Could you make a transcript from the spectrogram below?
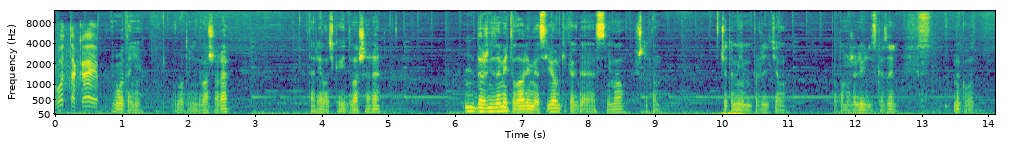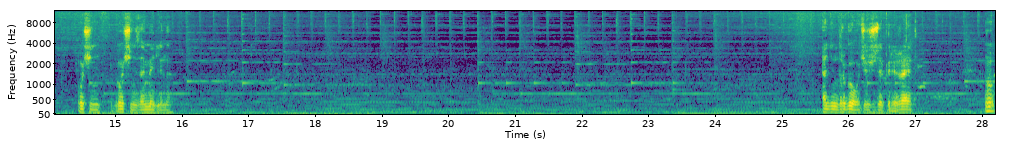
Вот такая. Вот они. Вот они, два шара. Тарелочка и два шара. Даже не заметил во время съемки, когда снимал, что там что-то мимо пролетело. Потом уже люди сказали. Ну вот, очень, очень замедленно. Один другого чуть-чуть опережает. Ну,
